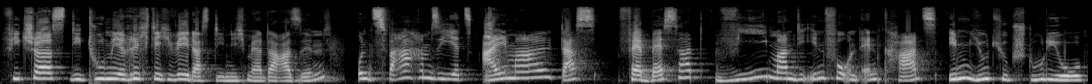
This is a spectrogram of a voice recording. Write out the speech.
Features, die tun mir richtig weh, dass die nicht mehr da sind. Und zwar haben sie jetzt einmal das verbessert, wie man die Info- und Endcards im YouTube-Studio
